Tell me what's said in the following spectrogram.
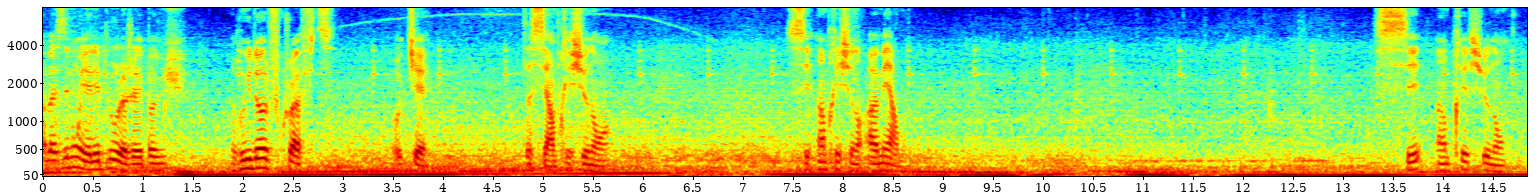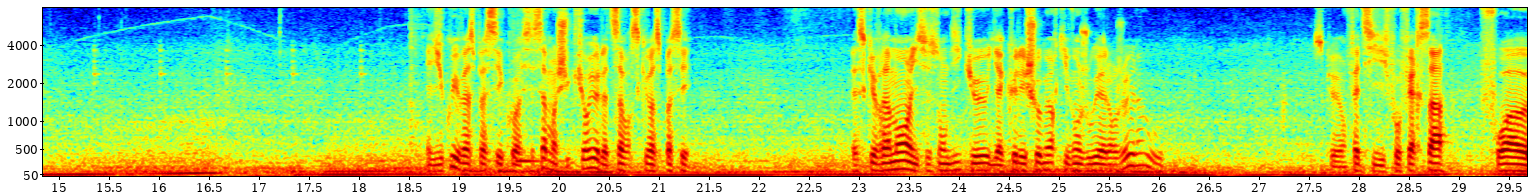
Ah bah c'est bon il y a les plots là j'avais pas vu. Rudolf Craft. Ok. Ça c'est impressionnant hein. C'est impressionnant. Ah merde. C'est impressionnant. Et du coup il va se passer quoi? C'est ça moi je suis curieux là de savoir ce qui va se passer. Est-ce que vraiment ils se sont dit qu'il n'y a que les chômeurs qui vont jouer à leur jeu là ou? Parce qu'en en fait s'il faut faire ça fois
